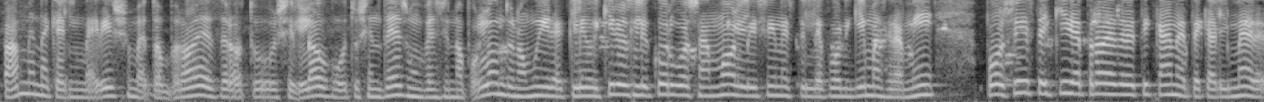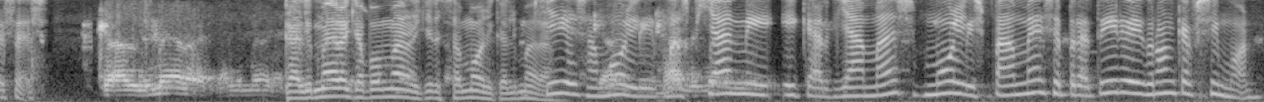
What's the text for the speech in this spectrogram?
Πάμε να καλημερίσουμε τον πρόεδρο του Συλλόγου του Συνδέσμου Βενζινοπολών του νομού Ηρακλείου. Ο κύριος Λικούργο Αμόλης είναι στη τηλεφωνική μας γραμμή. Πώς είστε, κύριε Πρόεδρε, τι κάνετε, καλημέρα σας. Καλημέρα, καλημέρα. Καλημέρα και από μένα, κύριε Σαμόλη. Καλημέρα. Κύριε Σαμόλη, μας πιάνει η καρδιά μας μόλις πάμε σε πρατήριο υγρών καυσίμων.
